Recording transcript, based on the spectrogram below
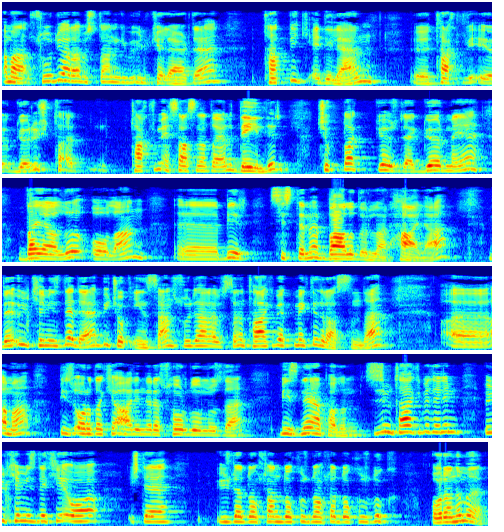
Ama Suudi Arabistan gibi ülkelerde tatbik edilen görüş ta, takvim esasına dayalı değildir. Çıplak gözle görmeye dayalı olan bir sisteme bağlıdırlar hala. Ve ülkemizde de birçok insan Suudi Arabistan'ı takip etmektedir aslında. E, ama biz oradaki alimlere sorduğumuzda biz ne yapalım? Sizi takip edelim? Ülkemizdeki o işte %99.9'luk oranı mı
